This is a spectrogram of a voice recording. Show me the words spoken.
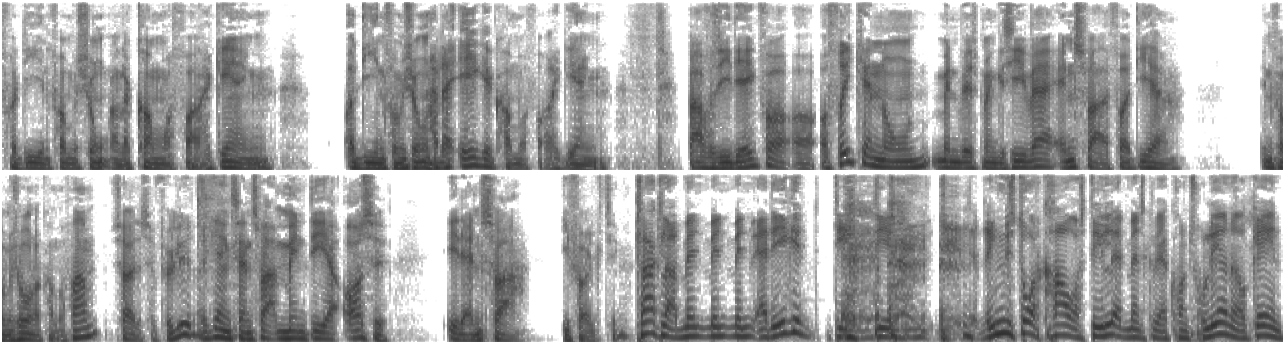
for de informationer, der kommer fra regeringen, og de informationer, der ikke kommer fra regeringen. Bare for at sige, det er ikke for at, at frikende nogen, men hvis man kan sige, hvad er ansvaret for, at de her informationer kommer frem, så er det selvfølgelig et regeringsansvar, men det er også et ansvar i Folketinget. Klar, klart, men, men, men er det ikke det, det er et rimelig stort krav at stille, at man skal være kontrollerende organ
